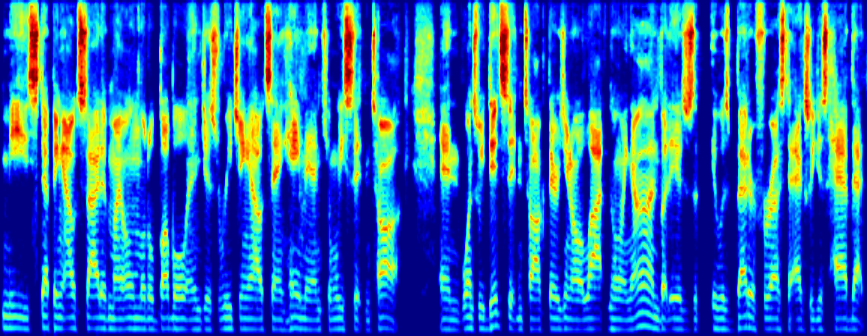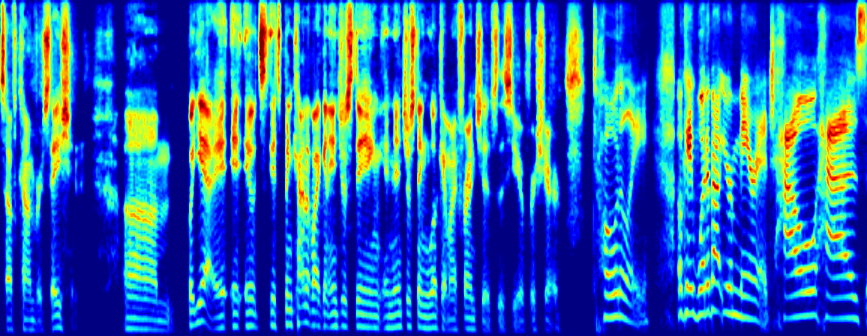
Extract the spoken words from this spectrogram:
me stepping outside of my own little bubble and just reaching out, saying, "Hey, man, can we sit and talk?" And once we did sit and talk, there's you know a lot going on, but it was it was better for us to actually just have that tough conversation. Um, but yeah, it, it, it's it's been kind of like an interesting an interesting look at my friendships this year for sure. Totally. Okay, what about your marriage? How has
